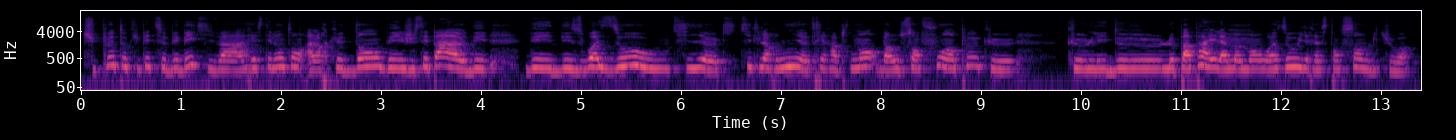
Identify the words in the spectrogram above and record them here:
tu peux t'occuper de ce bébé qui va rester longtemps alors que dans des je sais pas euh, des des, des oiseaux ou qui, euh, qui quittent leur nid euh, très rapidement ben on s'en fout un peu que que les deux le papa et la maman oiseau ils restent ensemble tu vois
